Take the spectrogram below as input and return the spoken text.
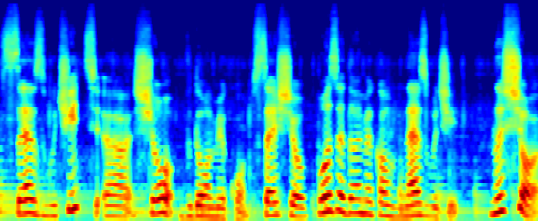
все звучить, е, що в доміку, все, що поза доміком, не звучить. Ну що?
